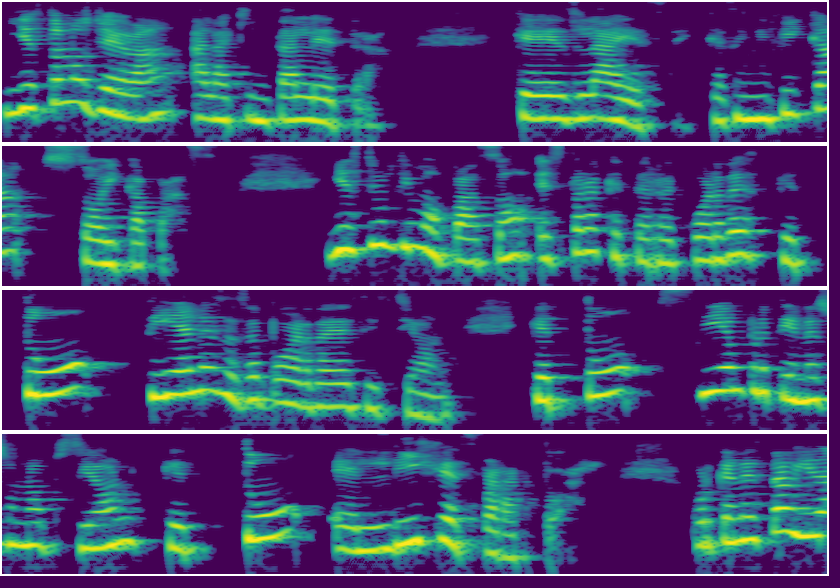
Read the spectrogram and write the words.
Y esto nos lleva a la quinta letra, que es la S, que significa soy capaz. Y este último paso es para que te recuerdes que tú tienes ese poder de decisión, que tú siempre tienes una opción que tú eliges para actuar. Porque en esta vida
